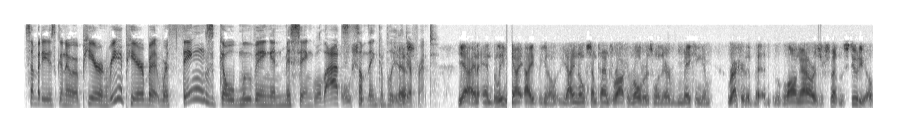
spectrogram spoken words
somebody who's going to appear and reappear, but where things go moving and missing. Well, that's oh, something completely yes. different. Yeah, and, and believe me, I, I you know I know sometimes rock and rollers when they're making a record, long hours are spent in the studio.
